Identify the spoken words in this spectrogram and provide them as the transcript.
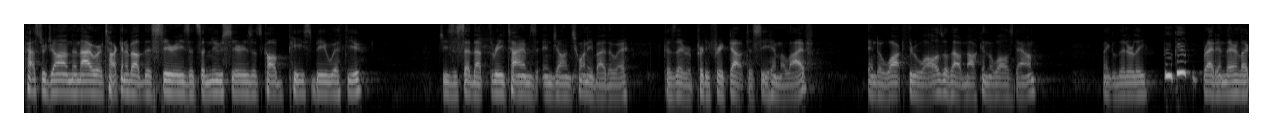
Pastor John and I were talking about this series. It's a new series. It's called Peace Be With You. Jesus said that three times in John 20, by the way, because they were pretty freaked out to see him alive and to walk through walls without knocking the walls down. Like literally, boop, boop, right in there, and like,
